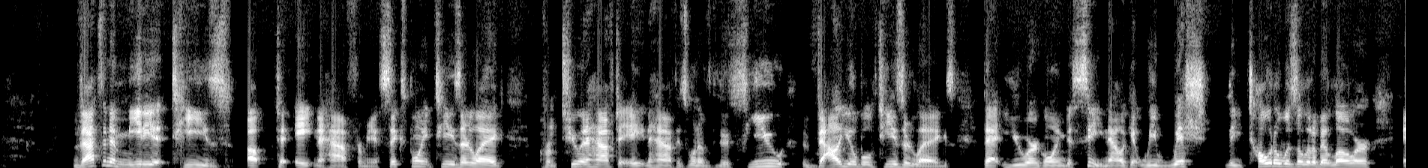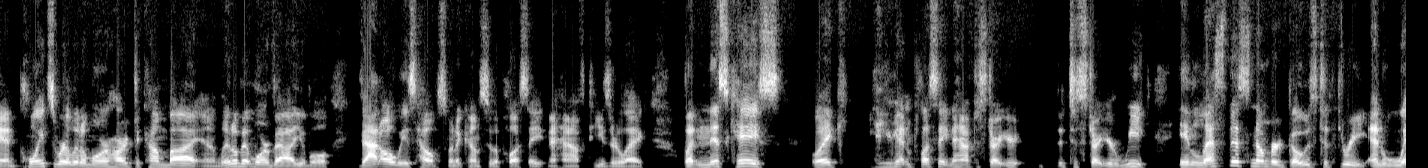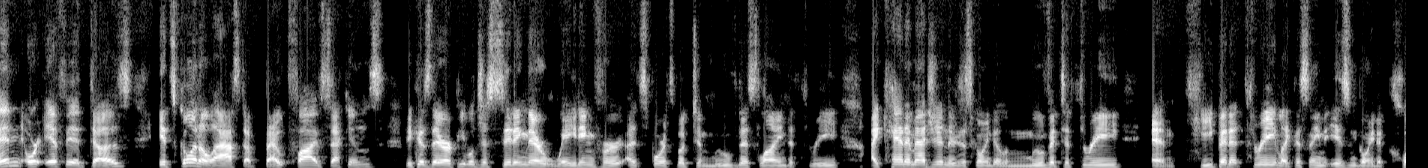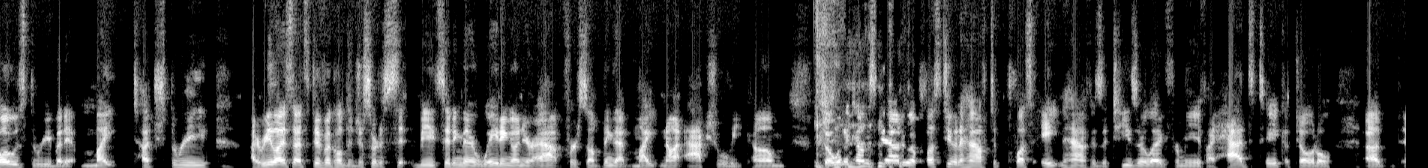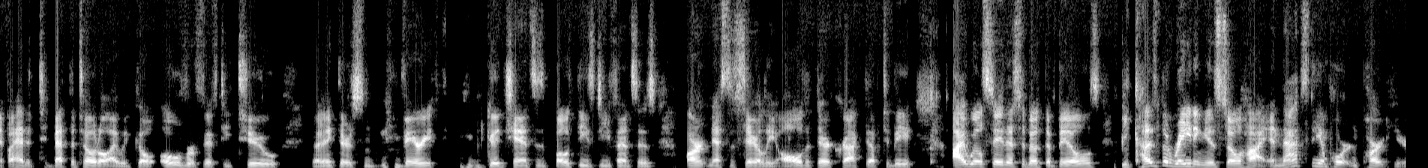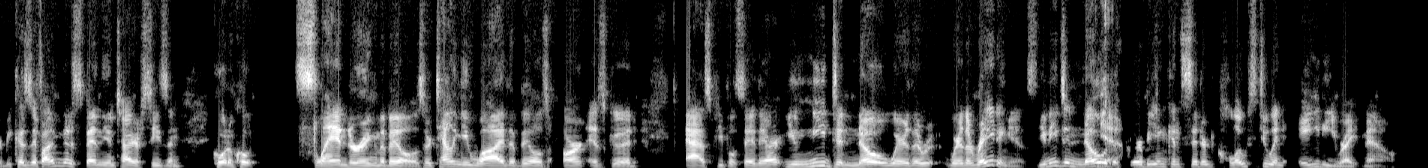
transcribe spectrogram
that's an immediate tease up to eight and a half for me. A six point teaser leg from two and a half to eight and a half is one of the few valuable teaser legs that you are going to see. Now, again, we wish the total was a little bit lower and points were a little more hard to come by and a little bit more valuable. That always helps when it comes to the plus eight and a half teaser leg. But in this case, like you're getting plus eight and a half to start your to start your week. Unless this number goes to three and when or if it does it's going to last about five seconds because there are people just sitting there waiting for a sportsbook to move this line to three. I can't imagine they're just going to move it to three and keep it at three. Like this thing isn't going to close three but it might touch three I realize that's difficult to just sort of sit, be sitting there waiting on your app for something that might not actually come. So when it comes down to a plus two and a half to plus eight and a half is a teaser leg for me. If I had to take a total, uh, if I had to t- bet the total, I would go over 52. I think there's some very good chances both these defenses aren't necessarily all that they're cracked up to be. I will say this about the Bills because the rating is so high, and that's the important part here. Because if I'm going to spend the entire season, quote unquote, slandering the Bills or telling you why the Bills aren't as good as people say they are. You need to know where the where the rating is. You need to know yeah. that they're being considered close to an 80 right now.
